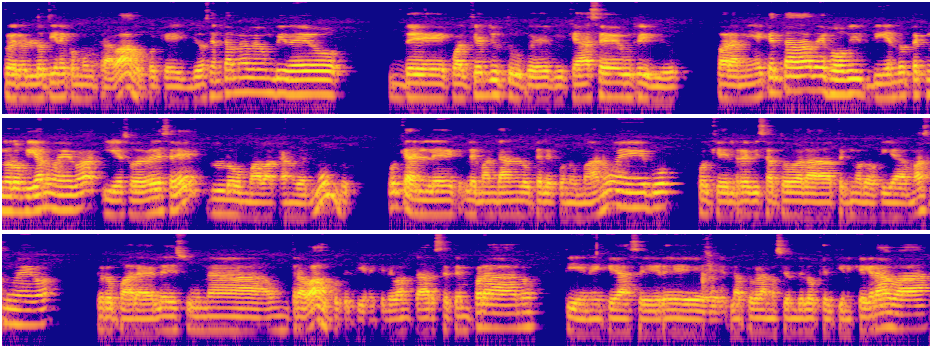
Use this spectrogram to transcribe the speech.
pero él lo tiene como un trabajo, porque yo sentarme a ver un video de cualquier youtuber que hace un review, para mí es que está de hobby viendo tecnología nueva y eso debe ser lo más bacano del mundo, porque a él le, le mandan los teléfonos más nuevos, porque él revisa toda la tecnología más nueva, pero para él es una, un trabajo, porque tiene que levantarse temprano, tiene que hacer eh, la programación de lo que él tiene que grabar,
